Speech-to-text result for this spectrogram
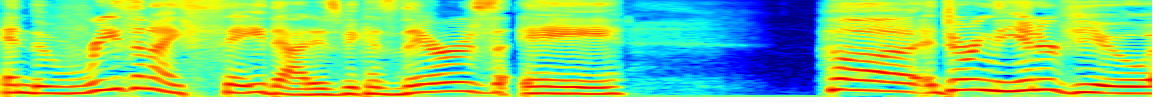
and the reason I say that is because there's a uh, during the interview,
